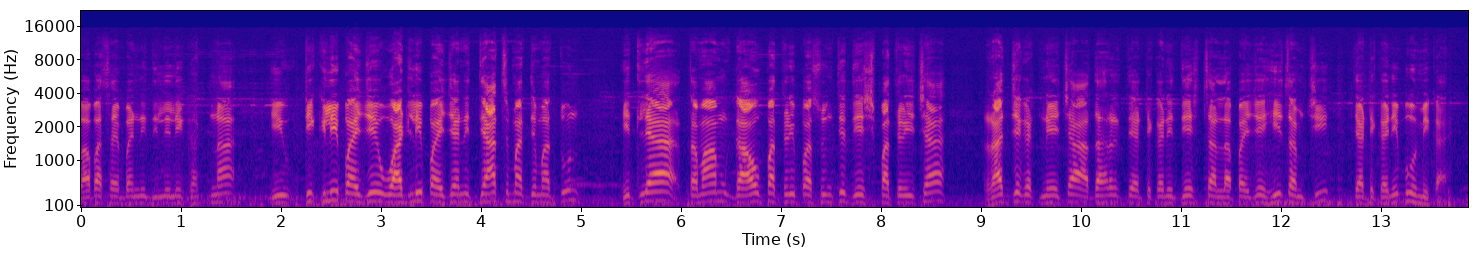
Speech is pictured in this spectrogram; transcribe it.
बाबासाहेबांनी दिलेली घटना ही टिकली पाहिजे वाढली पाहिजे आणि त्याच माध्यमातून इथल्या तमाम गाव पातळीपासून ते देश पातळीच्या राज्यघटनेच्या आधारे त्या ठिकाणी देश चालला पाहिजे हीच आमची त्या ठिकाणी भूमिका आहे.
